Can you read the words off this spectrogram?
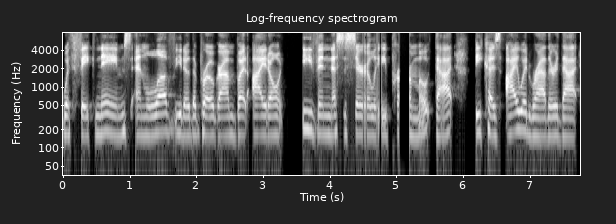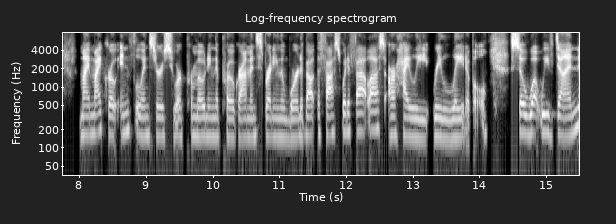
with fake names and love, you know, the program, but I don't even necessarily promote that because I would rather that my micro influencers who are promoting the program and spreading the word about the fast way to fat loss are highly relatable. So, what we've done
